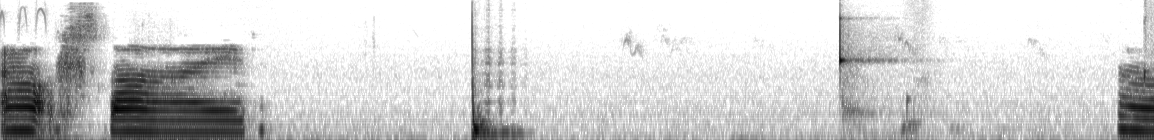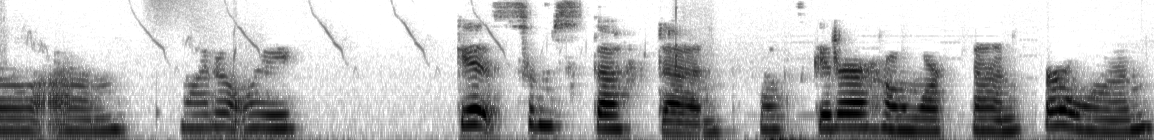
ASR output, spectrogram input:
outside. So, um, why don't we get some stuff done? Let's get our homework done for one.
